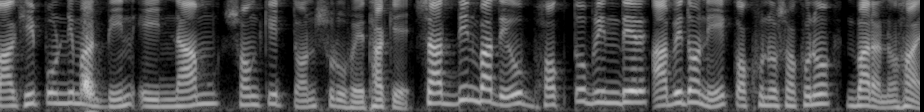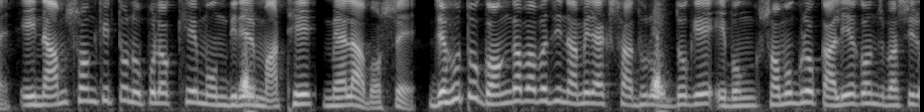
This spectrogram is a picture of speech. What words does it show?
মাঘী পূর্ণিমার দিন এই নাম সংকীর্তন শুরু হয়ে থাকে। সাত দিন বাদেও ভক্তবৃন্দের আবেদনে কখনো সখনো বাড়ানো হয়। এই নাম সংকীর্তন উপলক্ষে মন্দিরের মাঠে মেলা বসে। যেহেতু গঙ্গা বাবাজি নামের এক সাধুর উদ্যোগে এবং সমগ্র কালিয়াগঞ্জবাসীর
